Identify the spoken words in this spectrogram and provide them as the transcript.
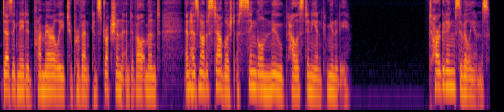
designated primarily to prevent construction and development, and has not established a single new Palestinian community. Targeting civilians.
